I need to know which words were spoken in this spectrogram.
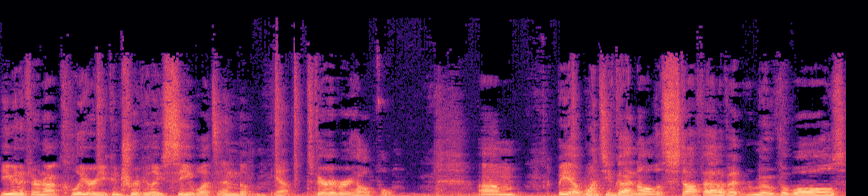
even if they're not clear, you can trivially see what's in them. Yeah. It's very, very helpful. Um, but yeah, once you've gotten all the stuff out of it, remove the walls,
